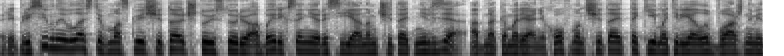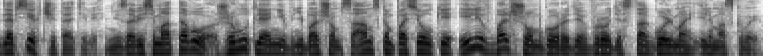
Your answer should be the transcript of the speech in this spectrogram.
Репрессивные власти в Москве считают, что историю об Эриксоне россиянам читать нельзя. Однако Мариане Хоффман считает такие материалы важными для всех читателей, независимо от того, живут ли они в небольшом саамском поселке или в большом городе, вроде Стокгольма или Москвы.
